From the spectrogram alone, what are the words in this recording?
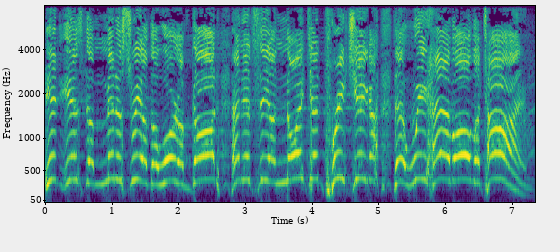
It is the ministry of the Word of God and it's the anointed preaching that we have all the time.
